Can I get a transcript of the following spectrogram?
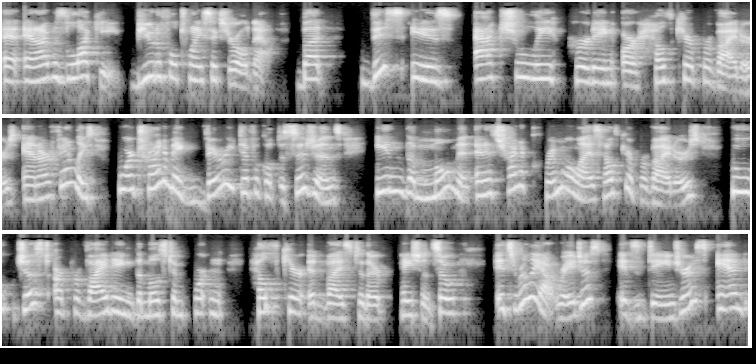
and, and I was lucky, beautiful 26 year old now. But this is actually hurting our healthcare providers and our families who are trying to make very difficult decisions in the moment. And it's trying to criminalize healthcare providers who just are providing the most important healthcare advice to their patients. So it's really outrageous. It's dangerous and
